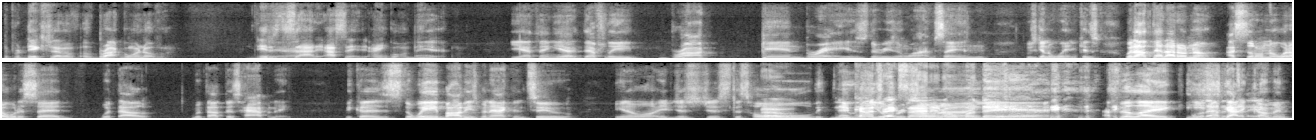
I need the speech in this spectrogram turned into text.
the prediction of, of Brock going over. It is Yeah. decided. I said it. I ain't going back. Yeah. Yeah, I think, yeah, definitely Brock and Bray is the reason why I'm saying who's gonna win. Because without that, I don't know. I still don't know what I would have said without without this happening. Because the way Bobby's been acting too, you know, it just just this whole Oh, new contract signing on Monday. Yeah. I feel like he's just got it table. coming.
